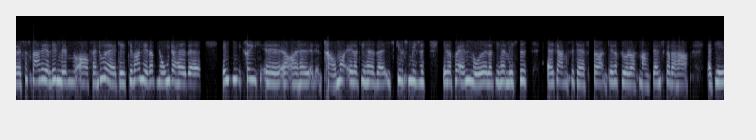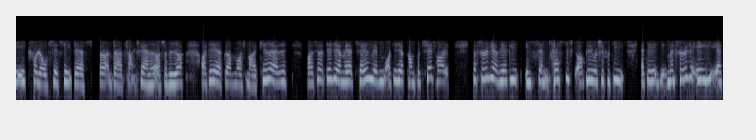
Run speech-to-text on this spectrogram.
øh, så snakkede jeg lidt med dem og fandt ud af, at det, det var netop nogen, der havde været enten i krig øh, og havde traumer, eller de havde været i skilsmisse, eller på anden måde, eller de havde mistet adgang til deres børn. Det er der ført også mange danskere, der har, at de ikke får lov til at se deres børn, der er tvangsfjernet osv. Og det gør dem også meget ked af det. Og så det der med at tale med dem, og det der komme på tæt hold, så følte jeg virkelig en fantastisk oplevelse, fordi at det, man følte egentlig, at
